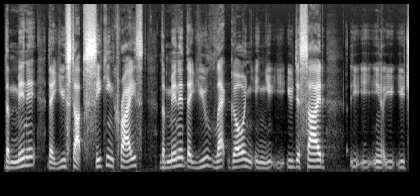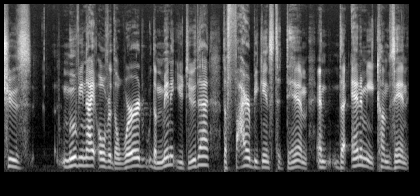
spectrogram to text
the minute that you stop seeking Christ, the minute that you let go and, and you, you decide, you, you know, you, you choose movie night over the word, the minute you do that, the fire begins to dim and the enemy comes in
